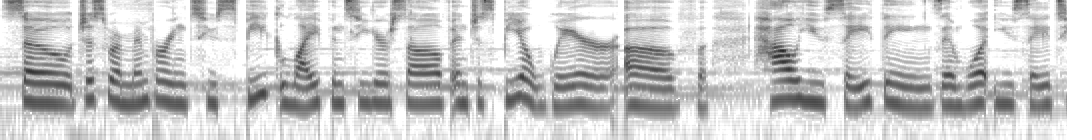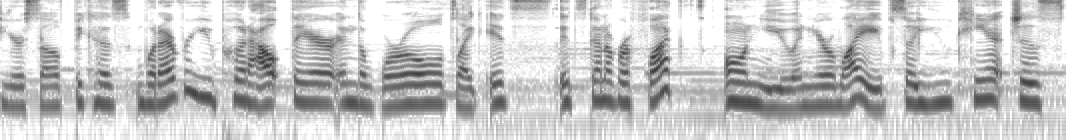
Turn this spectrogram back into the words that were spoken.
So, just remembering to speak life into yourself and just be aware of how you say things and what you say to yourself because whatever you put out there in the world like it's it's gonna reflect on you and your life. So you can't just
